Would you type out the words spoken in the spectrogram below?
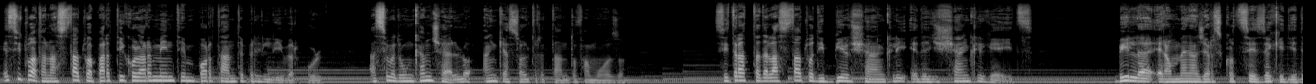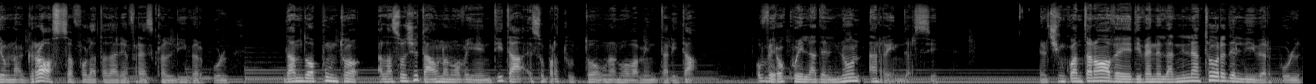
è situata una statua particolarmente importante per il Liverpool, assieme ad un cancello anch'esso altrettanto famoso. Si tratta della statua di Bill Shankly e degli Shankly Gates. Bill era un manager scozzese che diede una grossa folata d'aria fresca al Liverpool, dando appunto alla società una nuova identità e soprattutto una nuova mentalità, ovvero quella del non arrendersi. Nel 1959 divenne l'allenatore del Liverpool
